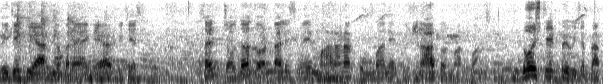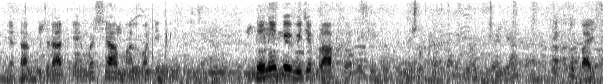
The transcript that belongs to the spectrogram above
विजय की याद में बनाया गया विजय स्तंभ। सन 1448 में महाराणा कुंभा ने गुजरात और मालवा, दो स्टेट पे विजय प्राप्त किया था। गुजरात के अहमद शाह, मालवा के दोनों पे विजय प्राप्त करने की कोशिश किया गया। एक सौ बाईस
